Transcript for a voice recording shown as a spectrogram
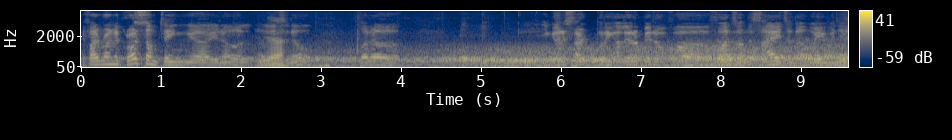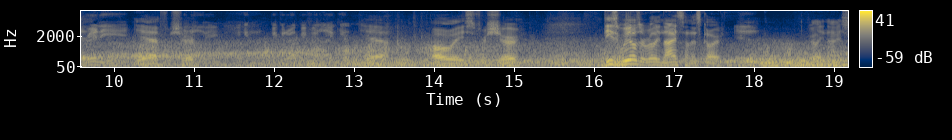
If I run across something, uh, you know, I'll, Yeah. let you know. But uh, you, you gotta start putting a little bit of uh, funds on the side so that way when you're Yeah. ready, Yeah, for sure. know, you, you can pick it up if you like it. Yeah, always for sure. These wheels are really nice on this car. Yeah. Really nice.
